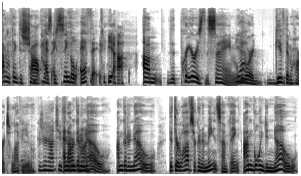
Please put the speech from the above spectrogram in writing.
I don't think this child has a single ethic. Yeah. Um, the prayer is the same. Yeah. Lord, give them a heart to love you. 'cause you're not too far. And I'm going to know. I'm going to know that their lives are going to mean something. I'm going to know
